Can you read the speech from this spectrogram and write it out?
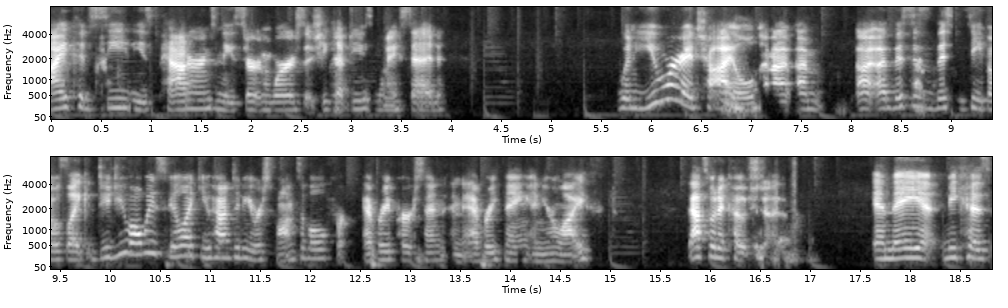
I could see these patterns and these certain words that she kept using when I said when you were a child, and I, am uh, this is this is deep. I was like, did you always feel like you had to be responsible for every person and everything in your life? That's what a coach does. And they because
